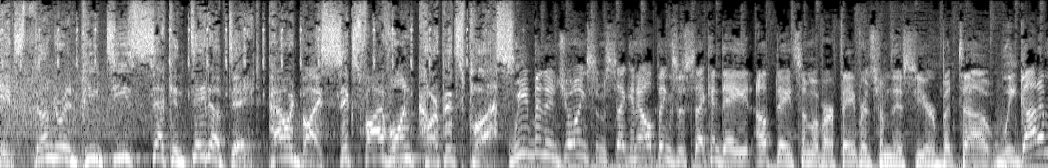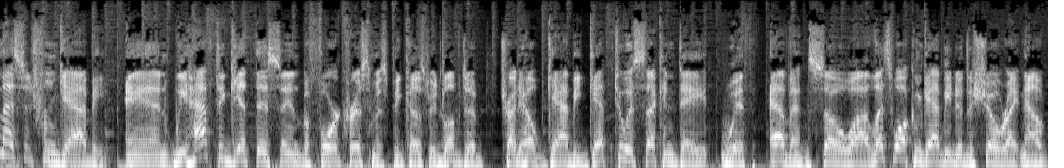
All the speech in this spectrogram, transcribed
It's Thunder and PT's second date update, powered by 651 Carpets Plus. We've been enjoying some second helpings of second date updates, some of our favorites from this year, but uh, we got a message from Gabby, and we have to get this in before Christmas because we'd love to try to help Gabby get to a second date with Evan. So uh, let's welcome Gabby to the show right now.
